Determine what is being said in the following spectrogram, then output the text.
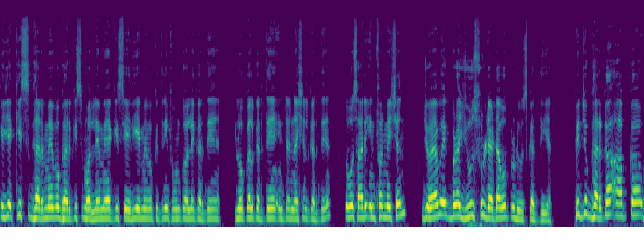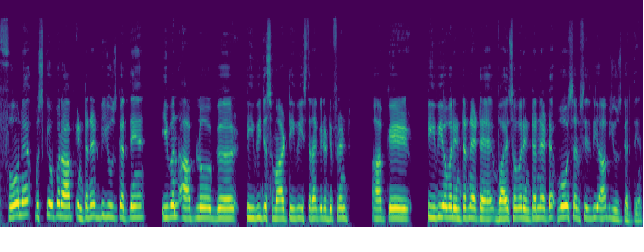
कि ये किस घर में, वो घर किस मोहल्ले में है, किस एरिए में वो कितनी फ़ोन कॉलें करते हैं, लोकल करते हैं, इंटरनेशनल करते हैं तो वो सारी इन्फॉर्मेशन जो है वो एक बड़ा यूज़फुल डाटा वो प्रोड्यूस करती है। फिर जो घर का आपका फ़ोन है, उसके ऊपर आप इंटरनेट भी यूज़ करते हैं इवन आप लोग टीवी जो स्मार्ट टीवी इस तरह के जो डिफरेंट आपके टीवी ओवर इंटरनेट है वॉइस ओवर इंटरनेट है, वो सर्विसेज़ भी आप यूज़ करते हैं।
